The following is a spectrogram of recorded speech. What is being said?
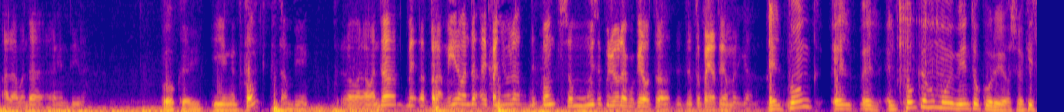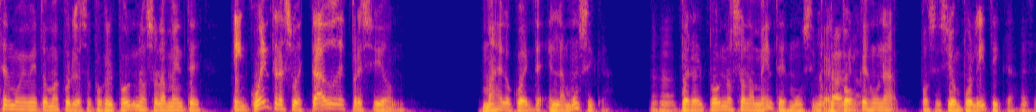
a la banda argentina. Ok. Y en el punk también. La, la banda, para mí la banda española de punk son muy superiores a cualquier otra de otro país latinoamericano. El punk, el, el, el punk es un movimiento curioso, es quizá el movimiento más curioso, porque el punk no solamente encuentra su estado de expresión más elocuente en la música, pero el punk no solamente es música, No, el punk no. es una posición política, Sí, sí.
